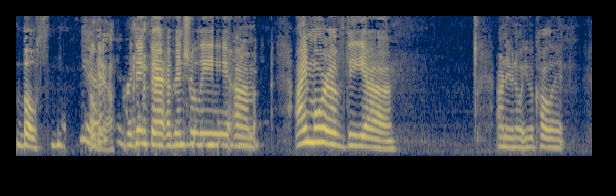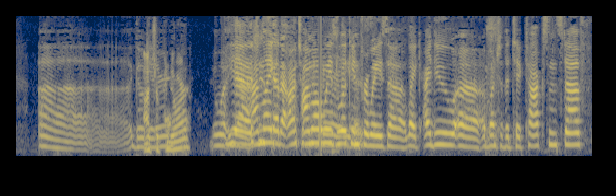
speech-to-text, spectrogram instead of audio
Both. Yeah. Okay. Yeah. I think that eventually, um, I'm more of the, uh, I don't even know what you would call it. Uh, go Entrepreneur? Well, Yeah, yeah, I'm like I'm always looking yes. for ways. Uh, like I do uh, a bunch of the TikToks and stuff,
